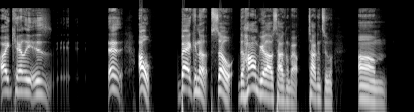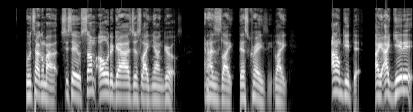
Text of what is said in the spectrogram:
R. Kelly is that oh backing up. So the homegirl I was talking about talking to, um we were talking about she said some older guys just like young girls. And I just like that's crazy. Like I don't get that. I I get it.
